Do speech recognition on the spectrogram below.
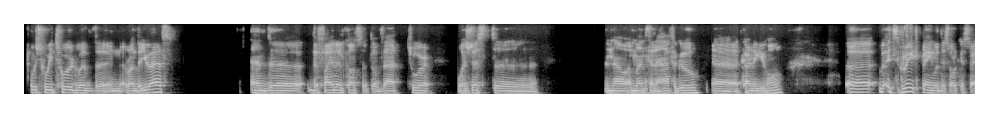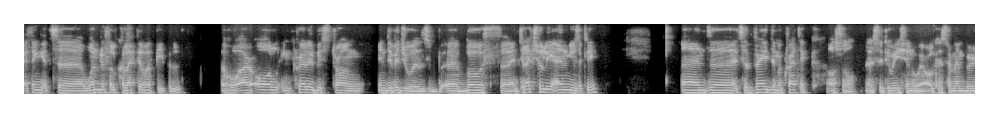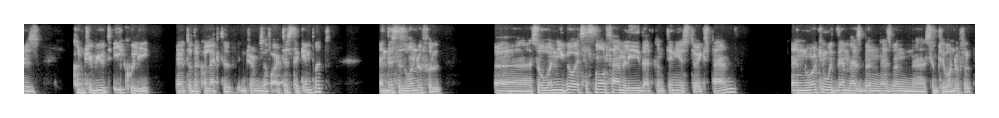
which we toured with uh, in, around the U.S. And uh, the final concert of that tour was just uh, now a month and a half ago uh, at Carnegie Hall. Uh, it's great playing with this orchestra. I think it's a wonderful collective of people who are all incredibly strong individuals, uh, both uh, intellectually and musically. And it's a very democratic, also, situation where orchestra members contribute equally to the collective in terms of artistic input and this is wonderful. Uh, so when you go, it's a small family that continues to expand, and working with them has been has been uh, simply wonderful.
